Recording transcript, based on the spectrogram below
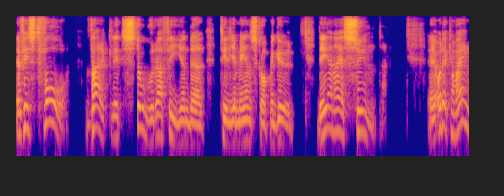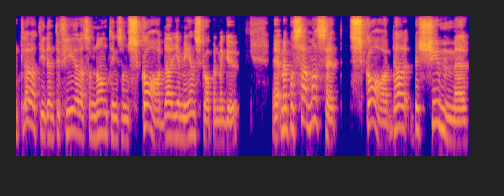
Det finns två verkligt stora fiender till gemenskap med Gud. Det ena är synd. Eh, och det kan vara enklare att identifiera som någonting som skadar gemenskapen med Gud. Eh, men på samma sätt skadar bekymmer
